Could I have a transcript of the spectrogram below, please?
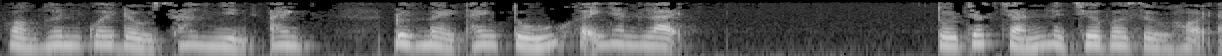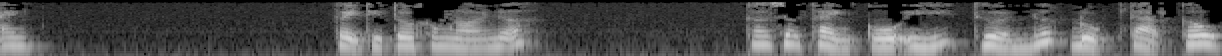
Hoàng Ngân quay đầu sang nhìn anh, đôi mày thanh tú khẽ nhăn lại. Tôi chắc chắn là chưa bao giờ hỏi anh. Vậy thì tôi không nói nữa. Cao Dương Thành cố ý thừa nước đục cả câu.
